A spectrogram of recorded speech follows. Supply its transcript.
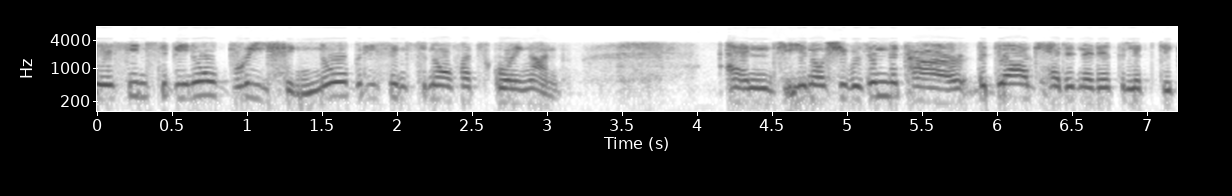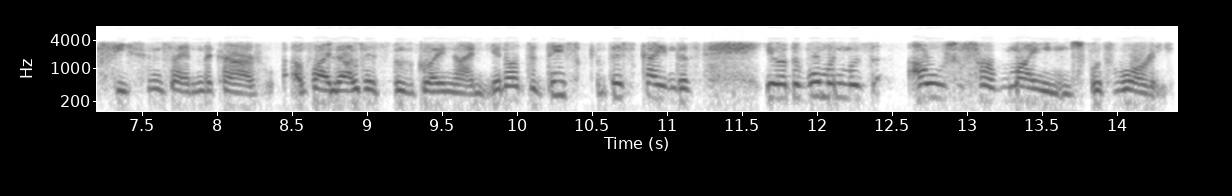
there seems to be no briefing. Nobody seems to know what's going on. And, you know, she was in the car. The dog had an epileptic fit inside the car while all this was going on. You know, this, this kind of, you know, the woman was out of her mind with worry.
